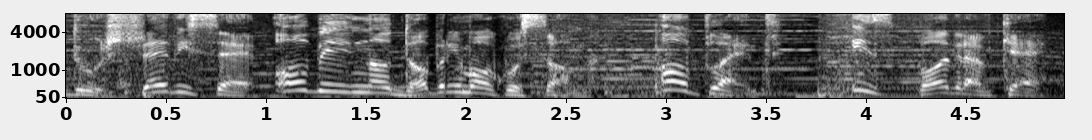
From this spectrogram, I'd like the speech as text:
Oduševi se obiljno dobrim okusom. Opland iz Podravke.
